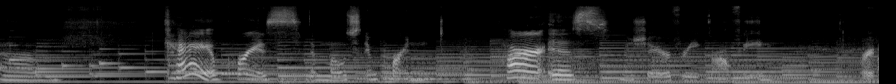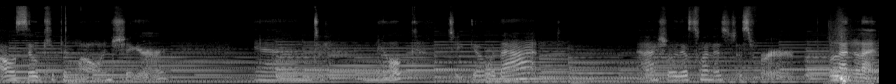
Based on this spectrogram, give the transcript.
Um, okay, of course, the most important part is my sugar-free coffee. We're also keeping low on sugar and milk to go with that. Actually, this one is just for Len Len.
